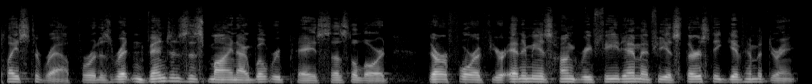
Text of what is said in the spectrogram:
place to wrath. For it is written, Vengeance is mine, I will repay, says the Lord. Therefore, if your enemy is hungry, feed him. If he is thirsty, give him a drink.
